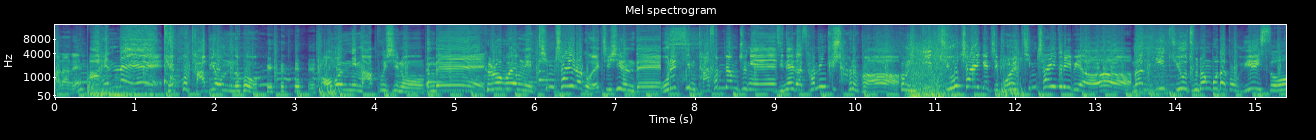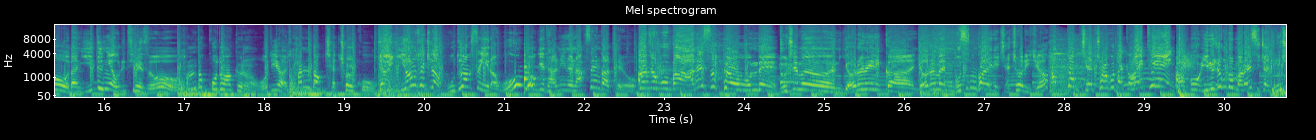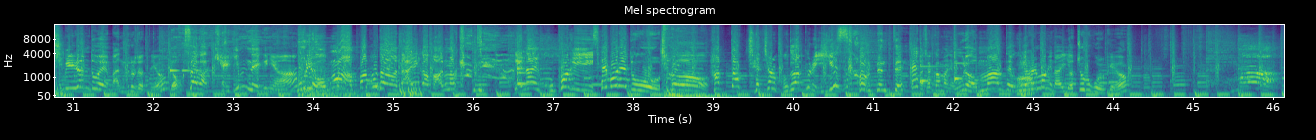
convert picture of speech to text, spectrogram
안 하네? 아 했네! 개코 답이 없노. 어머님 아프시노. 근데 클로버 형님 팀 차이라고 외치시는데 우리 팀 다섯 명 중에 니네가 3인큐잖아. 그럼 이 듀오 차이겠지. 뭘 팀 차이 드립이야. 난 이 듀오 두 명보다 더 위에 있어. 난 2등이야 우리 팀에서. 함덕고등학교는 어디야? 한덕 제철고. 야 이런 새끼가 고등학생이라고? 여기 다니는 학생 같아요. 아 저 뭐 말 안 했어요. 근데 요즘은 여름이니까 여름엔 무슨 과일이 제철이죠? 합덕 제철고등학교 화이팅! 아 뭐 이 정도 말할 수 있죠 51년도에 만들어졌대요? 역사가 개깁네 그냥. 우리 엄마 아빠보다 나이가 많은 학교인데. 옛날 곱하기 세 번 해도 저 합덕 제철 고등학교를 이길 수가 없는데. 아 잠깐만요. 우리 엄마한테 우리 할머니 나이 여쭤보고 올게요. 엄마!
